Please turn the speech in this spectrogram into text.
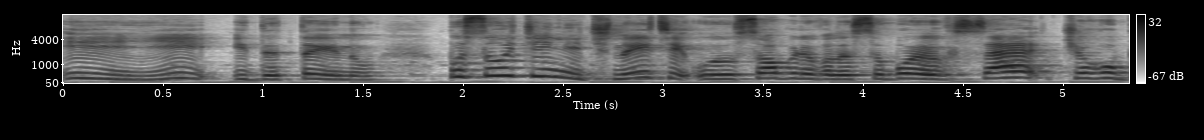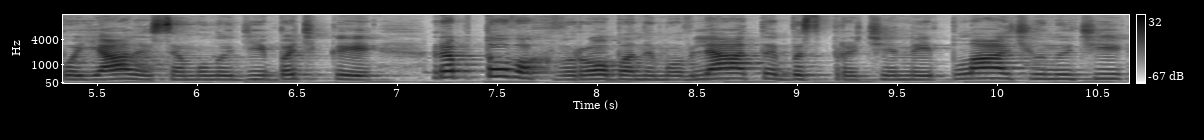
і її, і дитину. По суті, нічниці уособлювали собою все, чого боялися молоді батьки: раптова хвороба немовляти, безпричинний плач уночі,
